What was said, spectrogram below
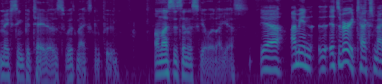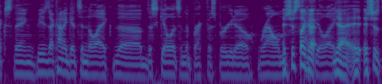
mixing potatoes with Mexican food, unless it's in a skillet, I guess. Yeah, I mean it's a very Tex-Mex thing because that kind of gets into like the the skillets and the breakfast burrito realm. It's just like I a feel like. yeah. It, it's just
